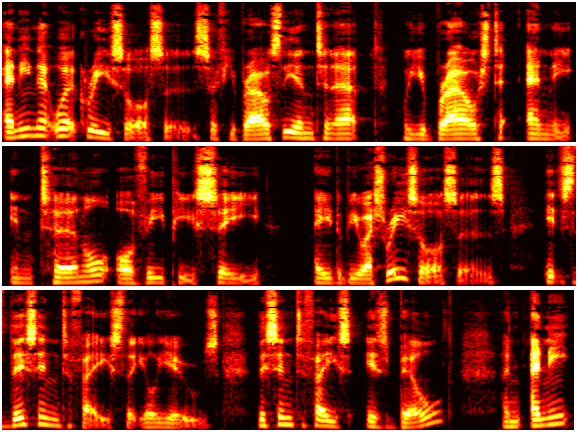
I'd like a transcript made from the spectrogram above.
any network resources, so if you browse the internet or you browse to any internal or VPC AWS resources, it's this interface that you'll use. This interface is billed, and any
